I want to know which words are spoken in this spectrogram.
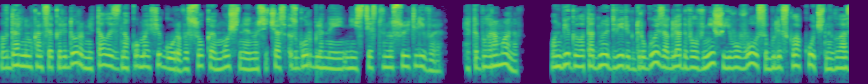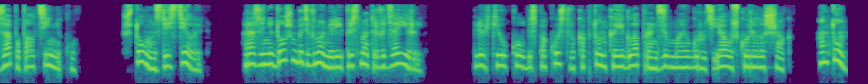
В дальнем конце коридора металась знакомая фигура, высокая, мощная, но сейчас сгорбленная и неестественно суетливая. Это был Романов. Он бегал от одной двери к другой, заглядывал в ниши, его волосы были всклокочены, глаза по полтиннику. Что он здесь делает? Разве не должен быть в номере и присматривать за Ирой? Легкий укол беспокойства, как тонкая игла, пронзил мою грудь. Я ускорила шаг. «Антон,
